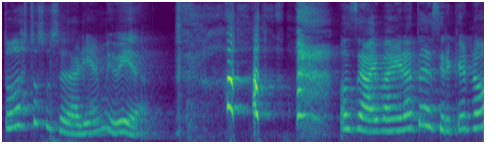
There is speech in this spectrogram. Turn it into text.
todo esto sucedería en mi vida. o sea, imagínate decir que no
